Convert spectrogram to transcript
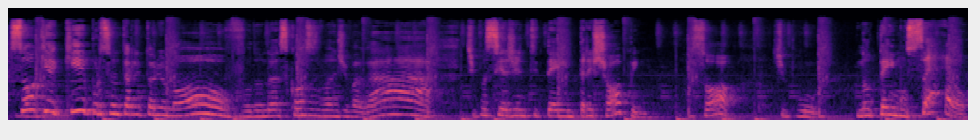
Só que aqui, por ser um território novo, onde as coisas vão devagar, tipo assim, a gente tem três shopping só, tipo, não tem museu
